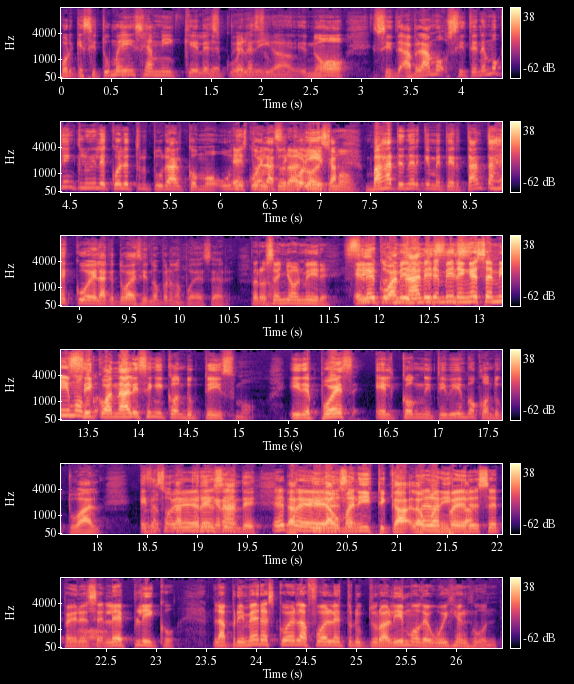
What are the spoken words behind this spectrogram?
Porque si tú me dices a mí que la escuela es eh, no, si hablamos, si tenemos que incluir la escuela estructural como una escuela psicológica, vas a tener que meter tantas escuelas que tú vas a decir, no, pero no puede ser. Pero No. señor, mire, el esto- mire, Psicoanálisis, mire, miren ese mismo psicoanálisis y conductismo. Y después el cognitivismo conductual. Esas son las tres grandes. y la humanística, la humanista. Espérese, espérese, No. le explico. La primera escuela fue el estructuralismo de Wilhelm Hunt.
